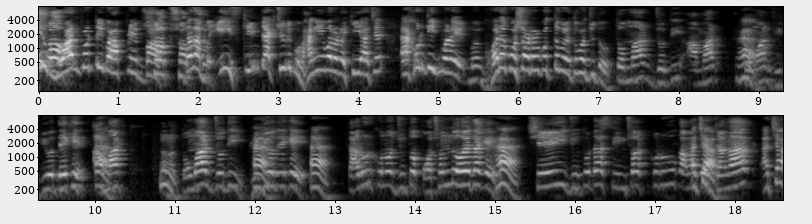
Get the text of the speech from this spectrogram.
এই ওয়ান ফোর্টি বাপরে বাপ সব সব দাদা সব। এই স্কিমটা অ্যাকচুয়ালি ভাঙিয়ে বলো না কি আছে এখন কি মানে ঘরে বসে অর্ডার করতে পারে তোমার জুতো তোমার যদি আমার হ্যাঁ তোমার ভিডিও দেখে হ্যাঁ। আমার। তোমার যদি ভিডিও দেখে হ্যাঁ। কারুর কোন জুতো পছন্দ হয়ে থাকে হ্যাঁ। সেই জুতোটা স্ক্রিনশট করুক আমাকে আচ্ছা। জানাক আচ্ছা।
